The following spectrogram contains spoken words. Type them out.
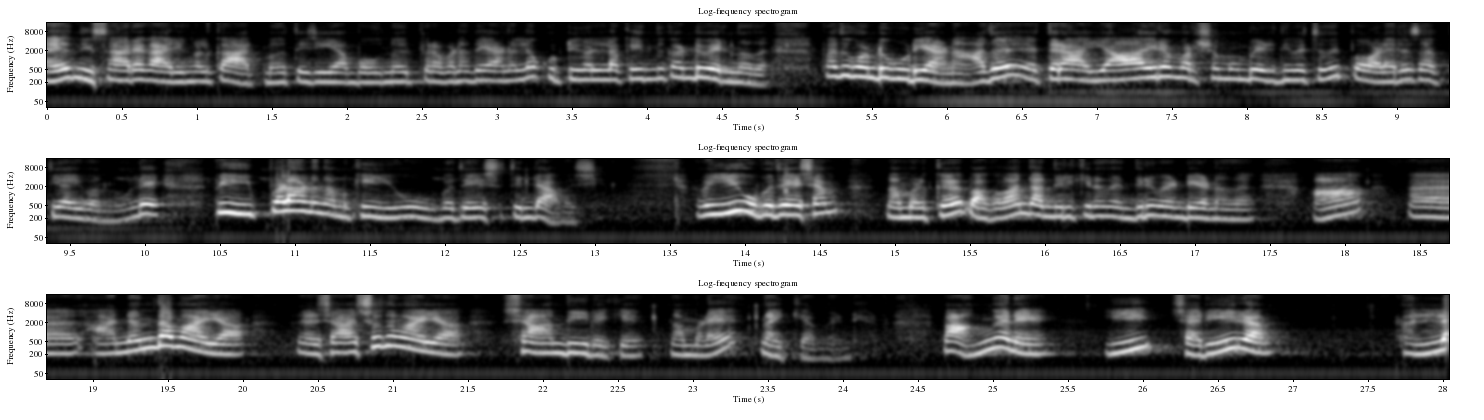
അതായത് നിസ്സാര കാര്യങ്ങൾക്ക് ആത്മഹത്യ ചെയ്യാൻ പോകുന്ന ഒരു പ്രവണതയാണല്ലോ കുട്ടികളിലൊക്കെ ഇന്ന് കണ്ടുവരുന്നത്. അപ്പം അതുകൊണ്ടുകൂടിയാണ്. അത് എത്ര അയ്യായിരം വർഷം മുമ്പ് എഴുതി വെച്ചത് ഇപ്പോൾ വളരെ സത്യമായി വന്നു അല്ലേ? അപ്പോൾ ഇപ്പോഴാണ് നമുക്ക് ഈ ഉപദേശത്തിന്റെ ആവശ്യം. അപ്പോൾ ഈ ഉപദേശം നമ്മൾക്ക് ഭഗവാൻ തന്നിരിക്കുന്നത് എന്തിനു വേണ്ടിയാണത്? ആ അനന്തമായ ശാശ്വതമായ ശാന്തിയിലേക്ക് നമ്മളെ നയിക്കാൻ വേണ്ടിയാണ്. അപ്പം അങ്ങനെ ഈ ശരീരം അല്ല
